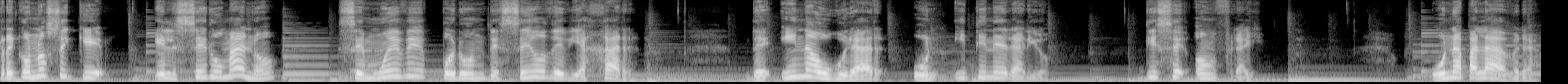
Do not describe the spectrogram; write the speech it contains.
reconoce que el ser humano se mueve por un deseo de viajar, de inaugurar un itinerario. Dice Onfray, una palabra,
